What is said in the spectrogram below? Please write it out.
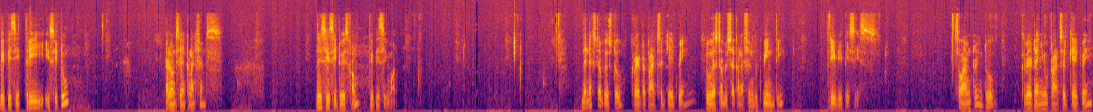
VPC3 EC2. I don't see any connections. This EC2 is from VPC1. The next step is to create a transit gateway to establish a connection between the three VPCs. So I'm trying to create a new transit gateway.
